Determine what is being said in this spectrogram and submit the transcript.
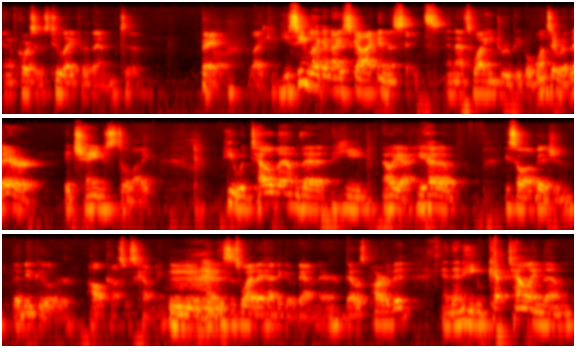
and of course it was too late for them to like he seemed like a nice guy in the states and that's why he drew people. Once they were there it changed to like he would tell them that he oh yeah he had a he saw a vision that nuclear holocaust was coming Mhm. and this is why they had to go down there. That was part of it. And then he kept telling them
